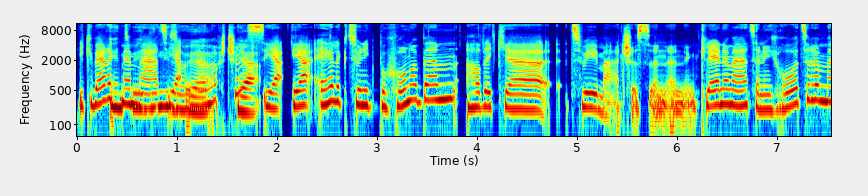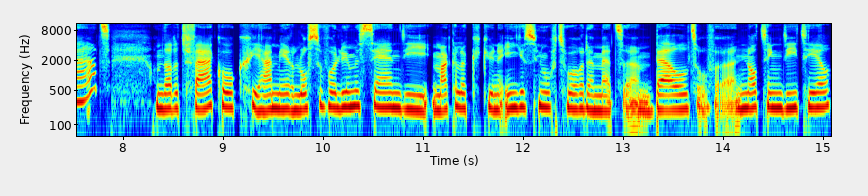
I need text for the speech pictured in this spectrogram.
Ik werk 1, met 2, maten, 3, ja, zo, ja. nummertjes. Ja. Ja. Ja, eigenlijk toen ik begonnen ben, had ik eh, twee maatjes. Een, een, een kleine maat en een grotere maat. Omdat het vaak ook ja, meer losse volumes zijn die makkelijk kunnen ingesnoerd worden met een belt of een knotting detail.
